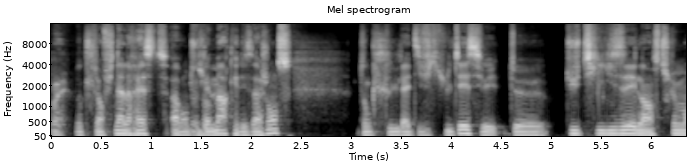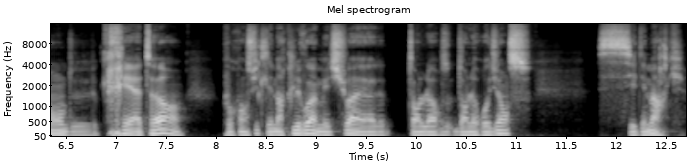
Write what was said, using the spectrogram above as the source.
Ouais. Donc le client final reste avant tout des marques et des agences. Donc la difficulté, c'est de d'utiliser l'instrument de créateur pour qu'ensuite les marques le voient. Mais tu vois, dans leur dans leur audience, c'est des marques.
